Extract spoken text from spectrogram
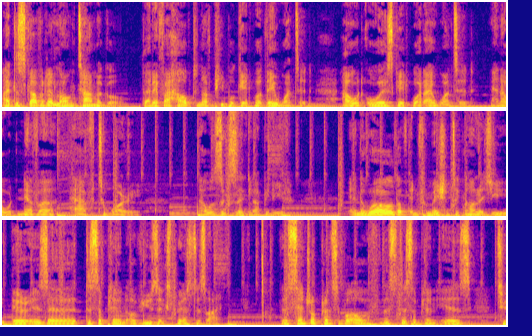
I discovered a long time ago that if I helped enough people get what they wanted, I would always get what I wanted and I would never have to worry. That was Zig Ziglar, I believe. In the world of information technology, there is a discipline of user experience design. The central principle of this discipline is to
